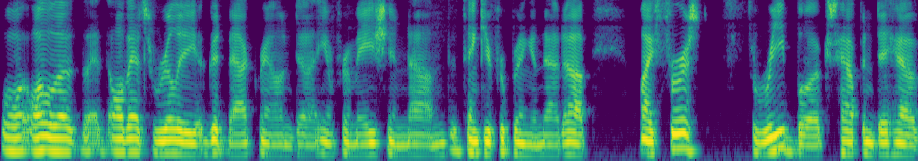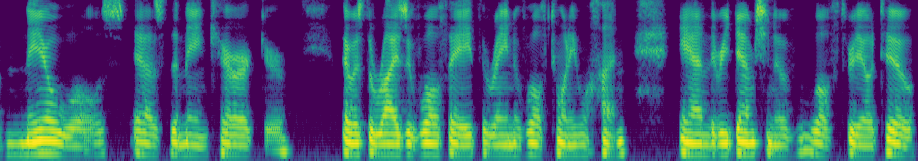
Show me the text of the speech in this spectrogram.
Well, all that, all that's really good background uh, information. Um, thank you for bringing that up. My first three books happened to have male wolves as the main character. That was The Rise of Wolf 8, The Reign of Wolf 21, and The Redemption of Wolf 302.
